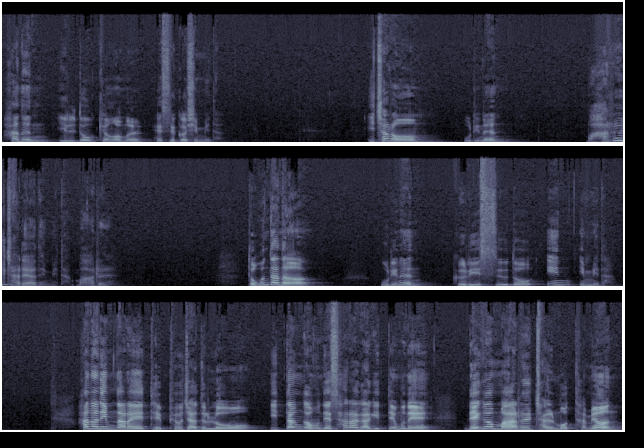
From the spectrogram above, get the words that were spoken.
하는 일도 경험을 했을 것입니다. 이처럼 우리는 말을 잘해야 됩니다. 말을. 더군다나 우리는 그리스도인입니다. 하나님 나라의 대표자들로 이 땅 가운데 살아가기 때문에 내가 말을 잘못하면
